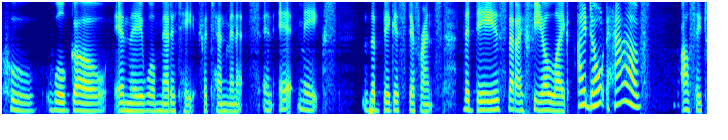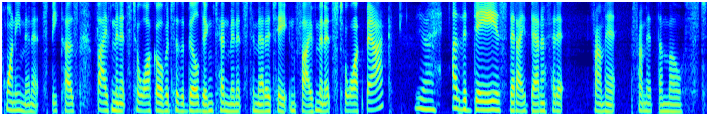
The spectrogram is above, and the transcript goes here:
who will go and they will meditate for 10 minutes. And it makes the biggest difference. The days that I feel like I don't have, I'll say 20 minutes because five minutes to walk over to the building, 10 minutes to meditate, and five minutes to walk back. Yeah. Are the days that I benefit from it from it the most.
